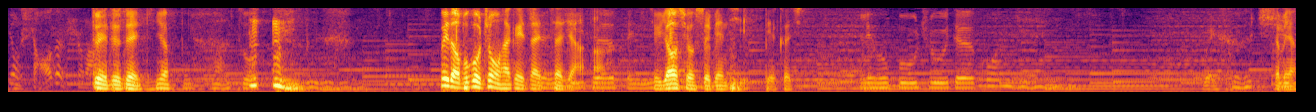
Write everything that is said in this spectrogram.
用勺子吃吗？对对对，要。味道不够重，还可以再再加啊！就要求随便提，别客气。怎么样？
